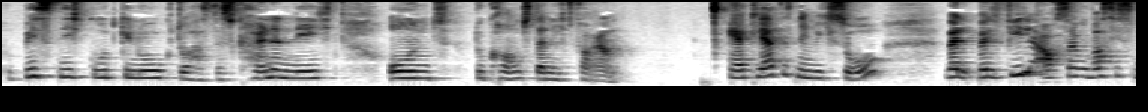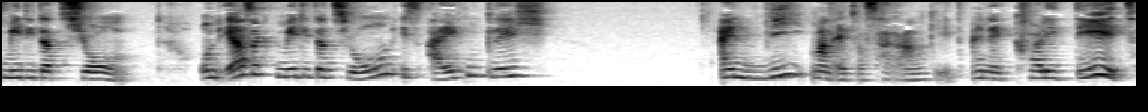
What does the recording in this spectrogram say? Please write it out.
Du bist nicht gut genug, du hast das Können nicht und du kommst da nicht voran. Er erklärt es nämlich so, weil, weil viele auch sagen, was ist Meditation? Und er sagt, Meditation ist eigentlich ein, wie man etwas herangeht, eine Qualität,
